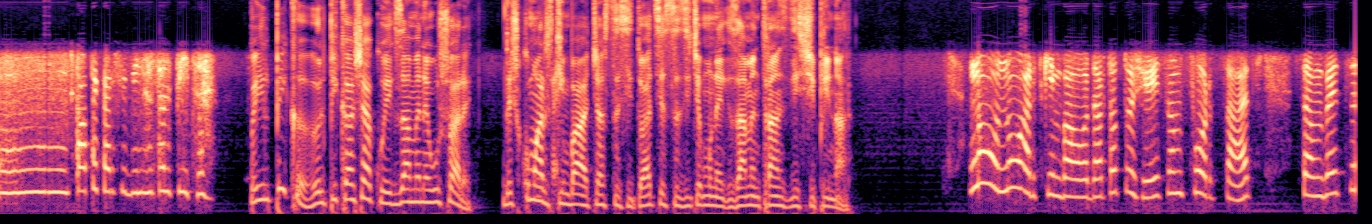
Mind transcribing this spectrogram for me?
Mm, poate că ar fi bine să-l pice. Păi îl pică, îl pică așa, cu examene ușoare. Deci cum ar schimba această situație, să zicem, un examen transdisciplinar? Nu, nu ar schimba-o, dar totuși ei sunt forțați să învețe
